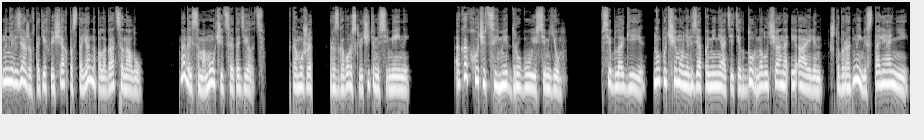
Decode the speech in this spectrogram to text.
Но нельзя же в таких вещах постоянно полагаться на Лу. Надо и самому учиться это делать. К тому же разговор исключительно семейный. А как хочется иметь другую семью. Все благие. Ну почему нельзя поменять этих дур на Лучана и Айлин, чтобы родными стали они?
